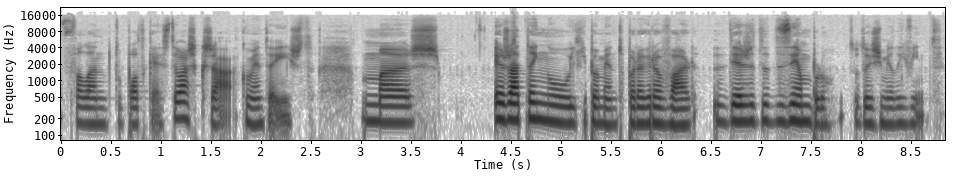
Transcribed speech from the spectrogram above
falando do podcast. Eu acho que já comentei isto, mas eu já tenho o equipamento para gravar desde dezembro de 2020.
